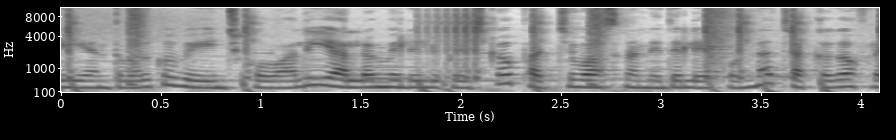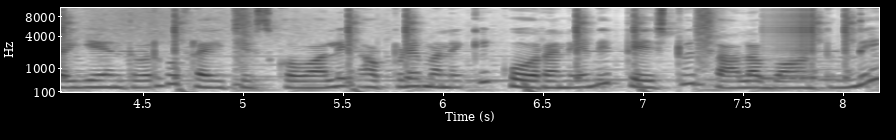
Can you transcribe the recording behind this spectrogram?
అయ్యేంత వరకు వేయించుకోవాలి. ఈ అల్లం వెల్లుల్లి పేస్ట్లో పచ్చివాసన అనేది లేకుండా చక్కగా ఫ్రై అయ్యేంత వరకు ఫ్రై చేసుకోవాలి. అప్పుడే మనకి కూర అనేది టేస్ట్ చాలా బాగుంటుంది.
